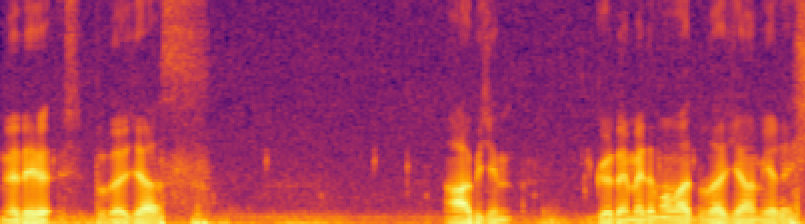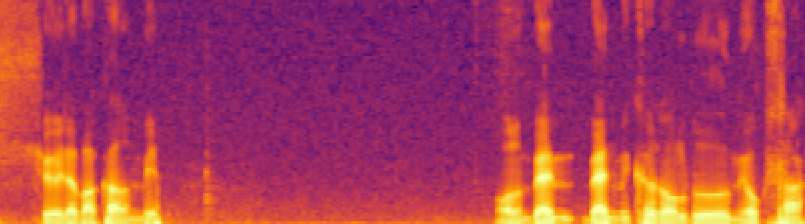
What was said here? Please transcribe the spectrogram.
Nereye duracağız? Abicim göremedim ama duracağım yere şöyle bakalım bir. Oğlum ben ben mi kör oldum yoksa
